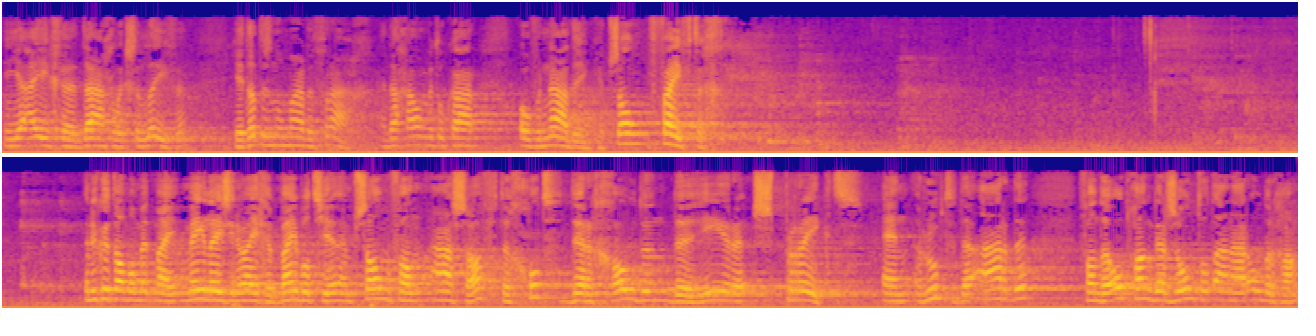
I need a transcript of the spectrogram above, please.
in je eigen dagelijkse leven. Ja, dat is nog maar de vraag. En daar gaan we met elkaar over nadenken. Psalm 50. En u kunt allemaal met mij meelezen in uw eigen Bijbeltje. Een psalm van Asaf. De God der goden, de Heere, spreekt. En roept de aarde van de opgang der zon tot aan haar ondergang.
